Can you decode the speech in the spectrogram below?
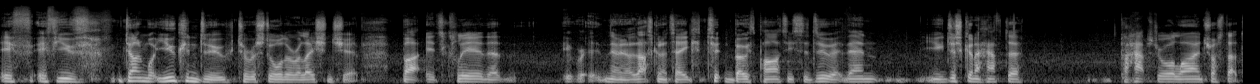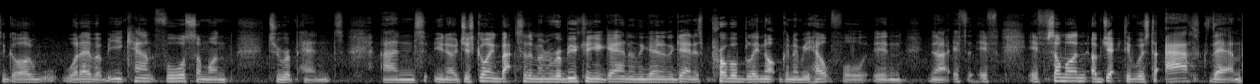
if if you've done what you can do to restore the relationship, but it's clear that it, no, no, that's going to take t- both parties to do it, then you're just going to have to perhaps draw a line, trust that to God, whatever. But you can't force someone to repent. And you know, just going back to them and rebuking again and again and again is probably not going to be helpful. In you know, if if if someone objective was to ask them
